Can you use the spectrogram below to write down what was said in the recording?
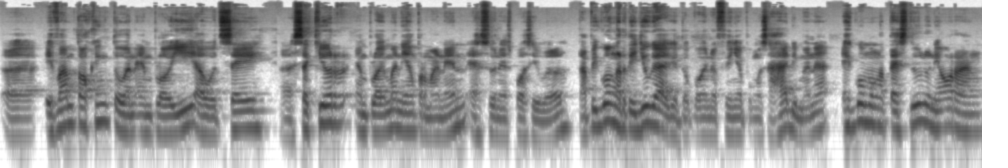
uh, if I'm talking to an employee, I would say uh, secure employment yang permanen as soon as possible. Tapi gue ngerti juga gitu point of view-nya pengusaha di mana, eh gue mau ngetes dulu nih orang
